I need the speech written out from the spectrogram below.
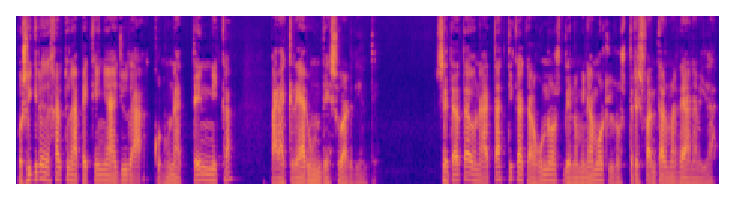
Pues hoy quiero dejarte una pequeña ayuda con una técnica para crear un deseo ardiente. Se trata de una táctica que algunos denominamos los tres fantasmas de la Navidad.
